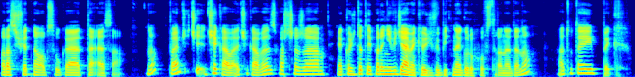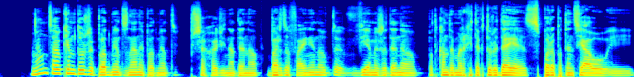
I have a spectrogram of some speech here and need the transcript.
oraz świetną obsługę TS-a. No, powiem ci ciekawe, ciekawe, zwłaszcza, że jakoś do tej pory nie widziałem jakiegoś wybitnego ruchu w stronę Deno, a tutaj pyk. No, całkiem duży podmiot, znany podmiot przechodzi na Deno. Bardzo fajnie. No, wiemy, że Deno pod kątem architektury daje sporo potencjału i,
